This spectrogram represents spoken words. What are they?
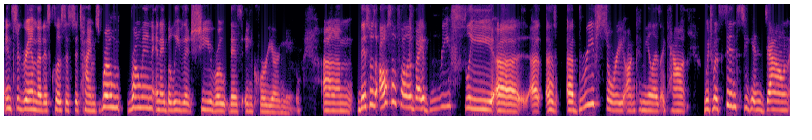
Instagram that is closest to Times Rome, Roman, and I believe that she wrote this in Courier New. Um, this was also followed by a briefly uh, a, a, a brief story on Camila's account, which was since taken down.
